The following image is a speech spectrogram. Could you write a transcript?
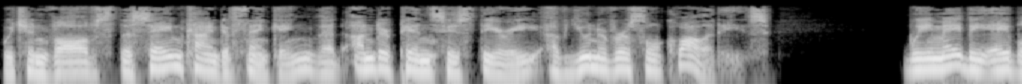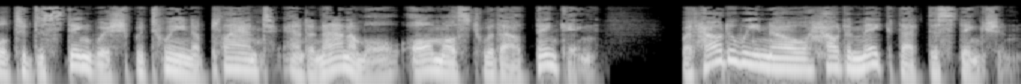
which involves the same kind of thinking that underpins his theory of universal qualities we may be able to distinguish between a plant and an animal almost without thinking, but how do we know how to make that distinction?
